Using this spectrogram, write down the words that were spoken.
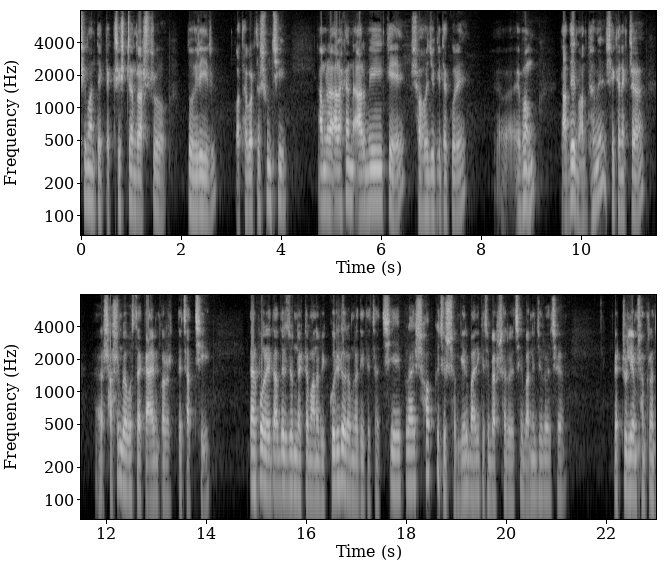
সীমান্তে একটা খ্রিস্টান রাষ্ট্র তৈরির কথাবার্তা শুনছি। আমরা আরাকান আর্মিকে সহযোগিতা করে এবং তাদের মাধ্যমে সেখানে একটা শাসন ব্যবস্থা কায়েম করতে চাচ্ছি। তারপরে তাদের জন্য একটা মানবিক করিডোর আমরা দিতে চাচ্ছি। এই প্রায় সব কিছুর সঙ্গে এর বাইরে কিছু ব্যবসা রয়েছে, বাণিজ্য রয়েছে, পেট্রোলিয়াম সংক্রান্ত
